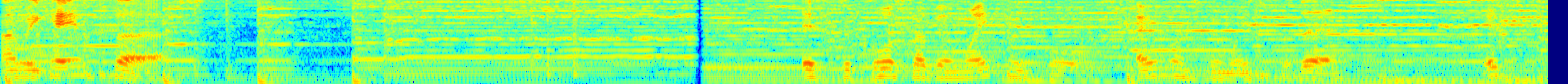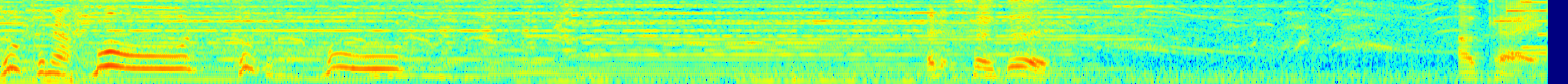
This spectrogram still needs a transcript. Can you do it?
and we came first. It's the course I've been waiting for. Everyone's been waiting for this. It's Coconut Mall! Coconut Mall! It looks so good. Okay,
